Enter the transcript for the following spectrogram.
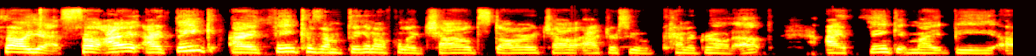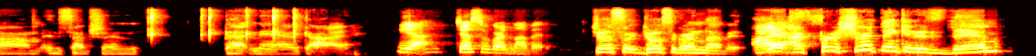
so yes, so I I think I think because I'm thinking off of like child star, child actors who kind of grown up. I think it might be um Inception, Batman guy. Yeah, Joseph Gordon-Levitt. Joseph Joseph Gordon-Levitt. I I for sure think it is them.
